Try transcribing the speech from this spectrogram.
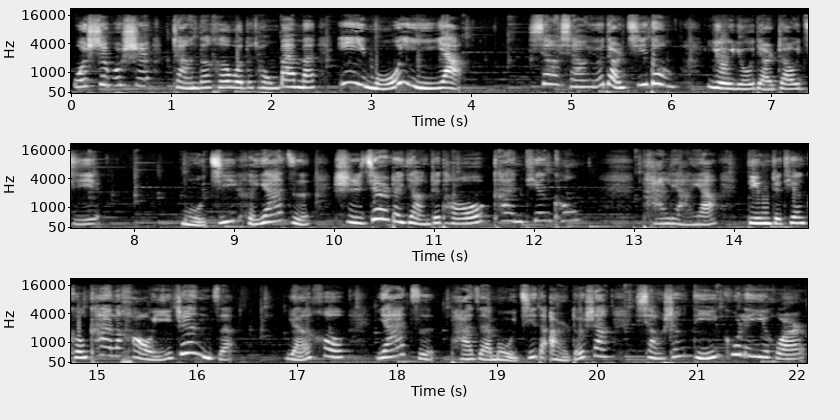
我是不是长得和我的同伴们一模一样？”笑笑有点激动，又有点着急。母鸡和鸭子使劲儿地仰着头看天空。他俩呀，盯着天空看了好一阵子，然后鸭子趴在母鸡的耳朵上，小声嘀咕了一会儿。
